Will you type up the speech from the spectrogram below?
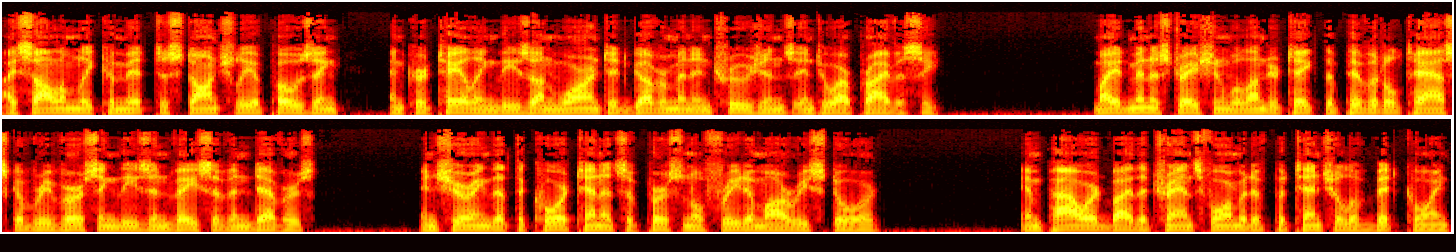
I solemnly commit to staunchly opposing and curtailing these unwarranted government intrusions into our privacy. My administration will undertake the pivotal task of reversing these invasive endeavors, ensuring that the core tenets of personal freedom are restored. Empowered by the transformative potential of Bitcoin,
